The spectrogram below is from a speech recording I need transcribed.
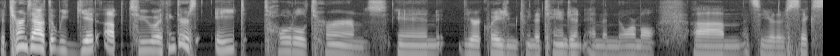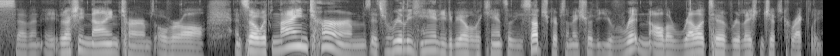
it turns out that we get up to, I think there's eight total terms in your equation between the tangent and the normal. Um, let's see here, there's six, seven, eight, there's actually nine terms overall. And so with nine terms, it's really handy to be able to cancel these subscripts and make sure that you've written all the relative relationships correctly.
